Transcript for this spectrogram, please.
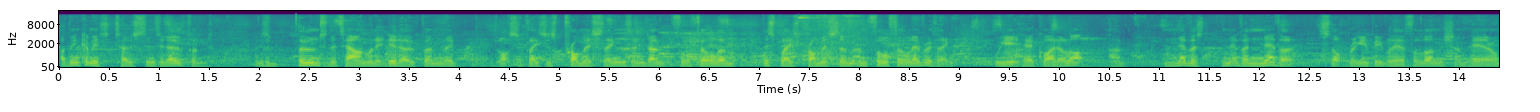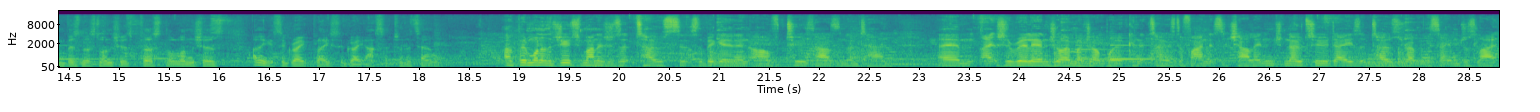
I've been coming to Toast since it opened. It was a boon to the town when it did open. They, lots of places promise things and don't fulfil them. This place promised them and fulfilled everything. We eat here quite a lot. I've never, never, never stopped bringing people here for lunch. I'm here on business lunches, personal lunches. I think it's a great place, a great asset to the town. I've been one of the duty managers at Toast since the beginning of 2010. Um, I actually really enjoy my job working at Toast. I find it's a challenge. No two days at Toast are ever the same, just like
